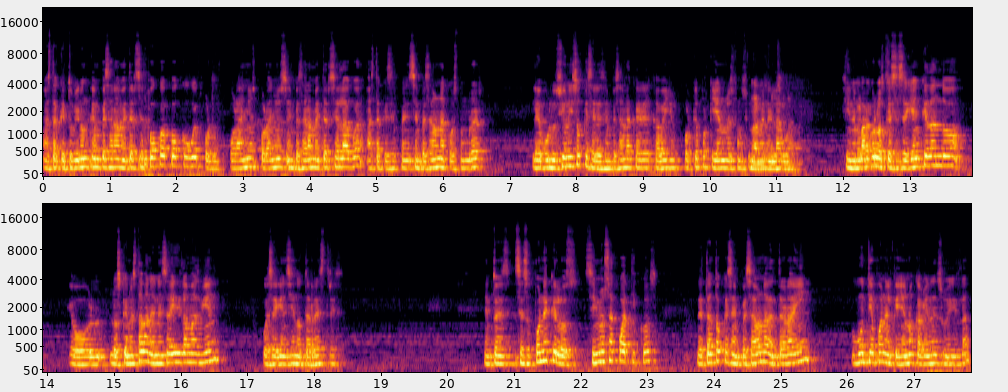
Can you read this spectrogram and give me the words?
Hasta que tuvieron que empezar a meterse poco a poco, güey, por, por años, por años, empezar a meterse al agua hasta que se, pe- se empezaron a acostumbrar. La evolución hizo que se les empezara a caer el cabello. ¿Por qué? Porque ya no les funcionaba No, en el agua. Sin embargo, los que se seguían quedando, o los que no estaban en esa isla más bien, pues seguían siendo terrestres. Entonces, se supone que los simios acuáticos, de tanto que se empezaron a adentrar ahí, hubo un tiempo en el que ya no cabían en su isla,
